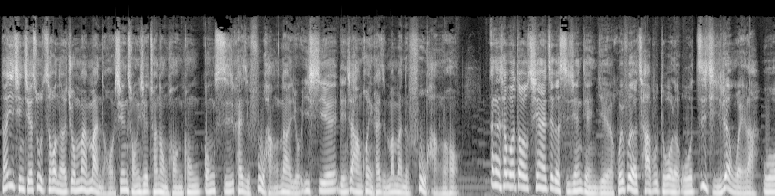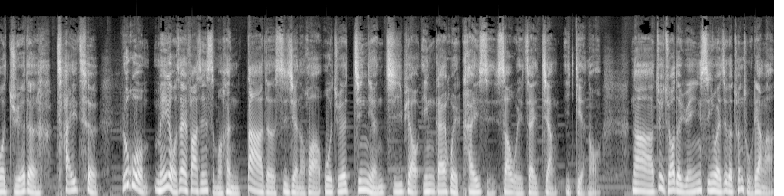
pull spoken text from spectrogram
那疫情结束之后呢，就慢慢的哦，先从一些传统航空公司开始复航，那有一些廉价航空也开始慢慢的复航了哈。大概差不多到现在这个时间点，也恢复的差不多了。我自己认为啦，我觉得 猜测。如果没有再发生什么很大的事件的话，我觉得今年机票应该会开始稍微再降一点哦。那最主要的原因是因为这个吞吐量啊，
